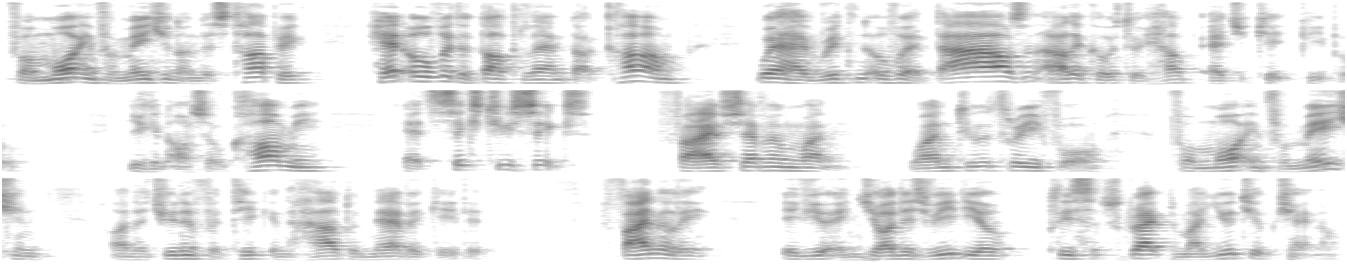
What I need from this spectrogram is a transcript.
For more information on this topic, head over to drlam.com where I've written over a thousand articles to help educate people. You can also call me at 626 571 1234 for more information on adrenal fatigue and how to navigate it. Finally, if you enjoyed this video, please subscribe to my YouTube channel.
